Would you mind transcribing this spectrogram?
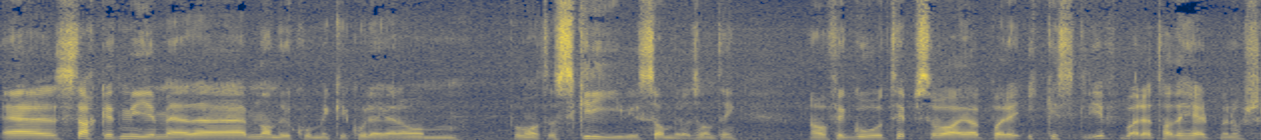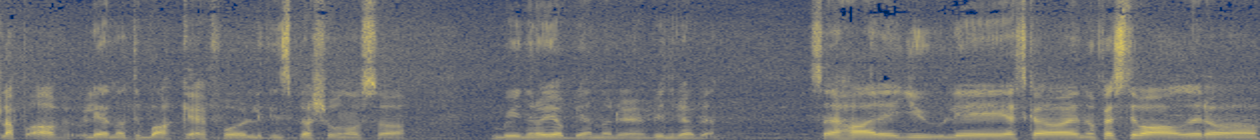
jeg snakket mye med det- andre komikerkollegaer om på en måte å skrive i sommer og sånne ting. Og fikk gode tips, så var jeg bare ikke skriv. Bare ta det helt med ro. Slapp av, len deg tilbake, få litt inspirasjon, og så begynner du å jobbe igjen når du begynner å jobbe igjen. Så jeg har juli Jeg skal i noen festivaler og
